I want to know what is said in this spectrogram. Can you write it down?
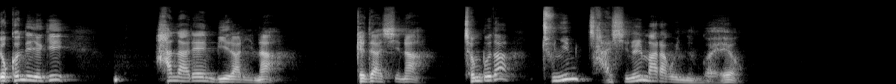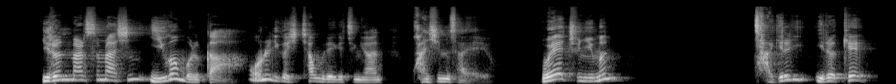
요컨대 여기 하늘의 미랄이나 게다시나 전부 다 주님 자신을 말하고 있는 거예요. 이런 말씀을 하신 이유가 뭘까? 오늘 이것이 참 우리에게 중요한 관심사예요. 왜 주님은 자기를 이렇게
